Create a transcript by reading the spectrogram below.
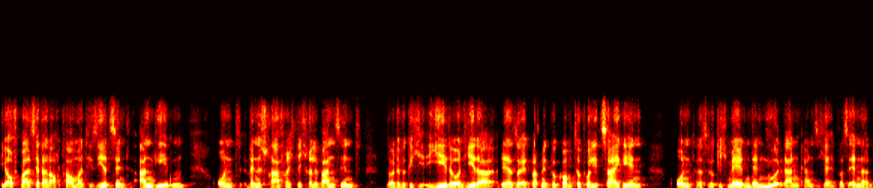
die oftmals ja dann auch traumatisiert sind, angeben. Und wenn es strafrechtlich relevant sind, sollte wirklich jede und jeder, der so etwas mitbekommt, zur Polizei gehen und das wirklich melden, denn nur dann kann sich ja etwas ändern.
